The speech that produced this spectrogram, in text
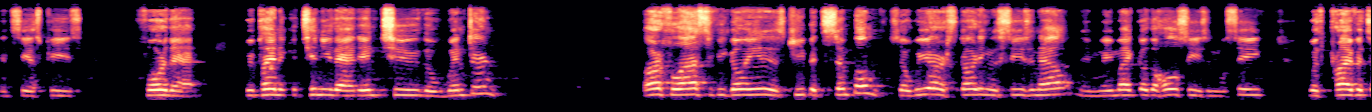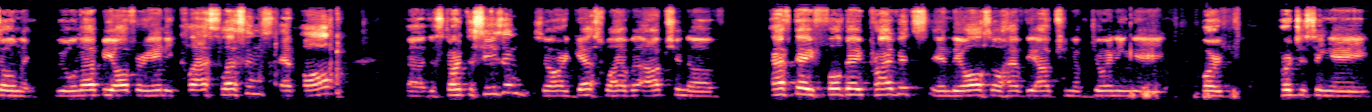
and CSPs for that. We plan to continue that into the winter our philosophy going in is keep it simple. So we are starting the season out, and we might go the whole season, we'll see, with privates only. We will not be offering any class lessons at all uh, to start the season. So our guests will have an option of half day, full day privates, and they also have the option of joining a or purchasing a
